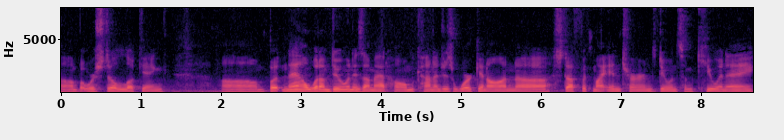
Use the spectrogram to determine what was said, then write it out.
um, but we're still looking. Um, but now what I'm doing is I'm at home, kind of just working on uh, stuff with my interns, doing some Q and A,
